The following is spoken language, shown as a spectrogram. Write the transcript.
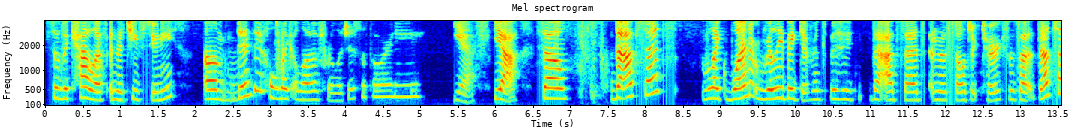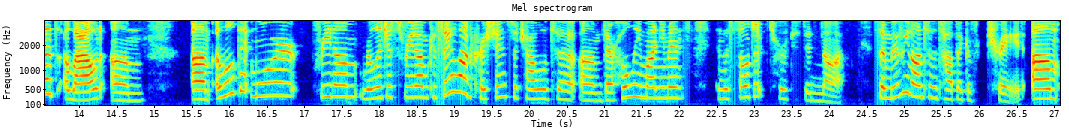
so the Caliph and the Chief Sunni, um, mm-hmm. didn't they hold like a lot of religious authority? Yeah. Yeah. So the Abbasids, like one really big difference between the Abbasids and the Seljuk Turks was that the Abbasids allowed um, um, a little bit more freedom, religious freedom, because they allowed Christians to travel to um, their holy monuments, and the Seljuk Turks did not. So moving on to the topic of trade. Um,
